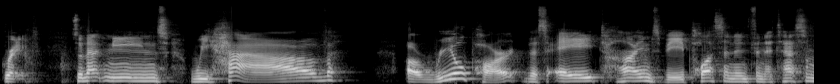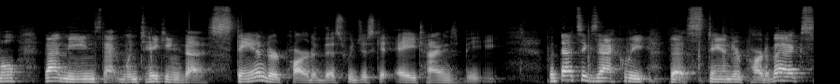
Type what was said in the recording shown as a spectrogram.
Great. So that means we have a real part, this a times b plus an infinitesimal, that means that when taking the standard part of this, we just get a times b. But that's exactly the standard part of x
